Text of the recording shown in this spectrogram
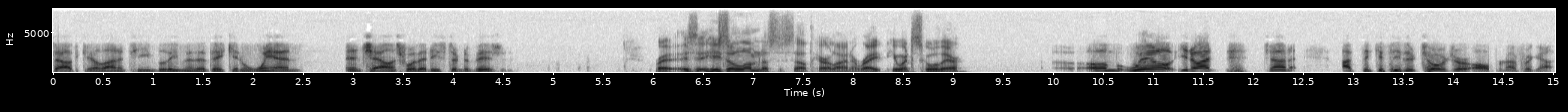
South Carolina team believing that they can win and challenge for that Eastern Division. Right. Is, he's an alumnus of South Carolina, right? He went to school there. Um. Well, you know, I, John, I think it's either Georgia or Auburn. I forgot.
